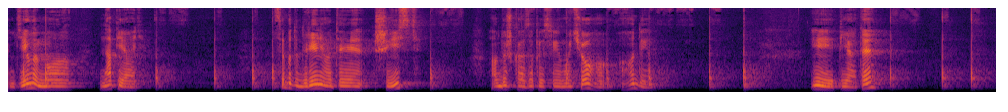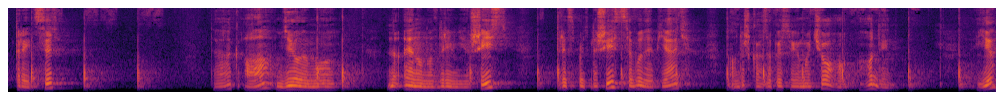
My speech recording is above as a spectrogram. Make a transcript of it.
ділимо на 5. Це буде дорівнювати 6. А в дужках записуємо чого? Годин. І п'яте. 30. Так, а ділимо на n у нас дорівнює 6. 35 на 6 це буде 5. А в дужках записуємо чого? Годин. Є?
